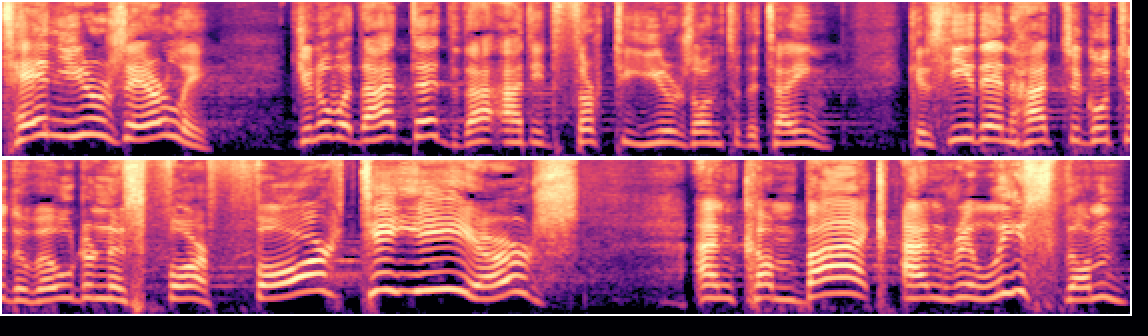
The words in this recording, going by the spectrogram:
10 years early. Do you know what that did? That added 30 years onto the time. Because he then had to go to the wilderness for 40 years and come back and release them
